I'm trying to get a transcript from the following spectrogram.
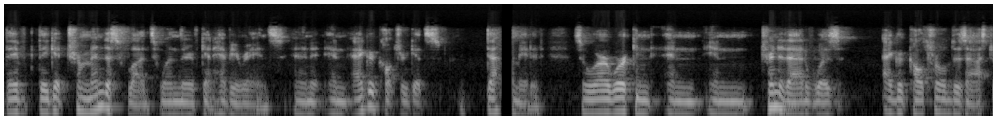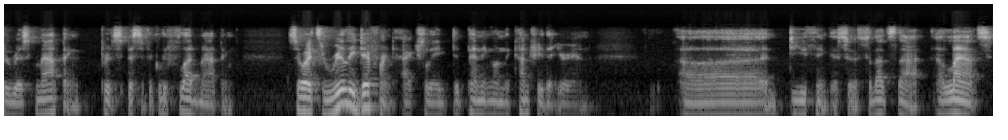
they they get tremendous floods when they get heavy rains, and it, and agriculture gets decimated. So our work in, in in Trinidad was agricultural disaster risk mapping, specifically flood mapping. So it's really different, actually, depending on the country that you're in. Uh, do you think so? So that's that. Uh, Lance.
